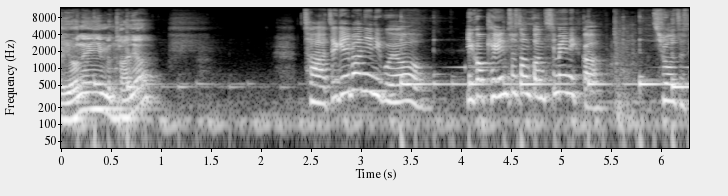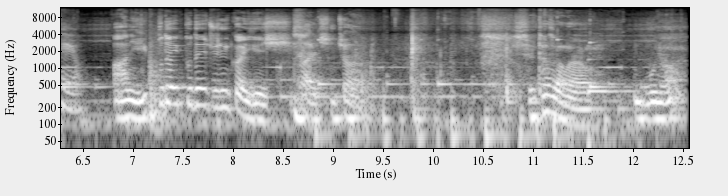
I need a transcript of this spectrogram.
야 연예인이면 다냐? 저 아직 일반인이고요 이거 개인 초상권 침해니까 지워주세요 아니 이쁘다 이쁘다 해주니까 이게 씨발 진짜 싫다잖아요 뭐냐?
